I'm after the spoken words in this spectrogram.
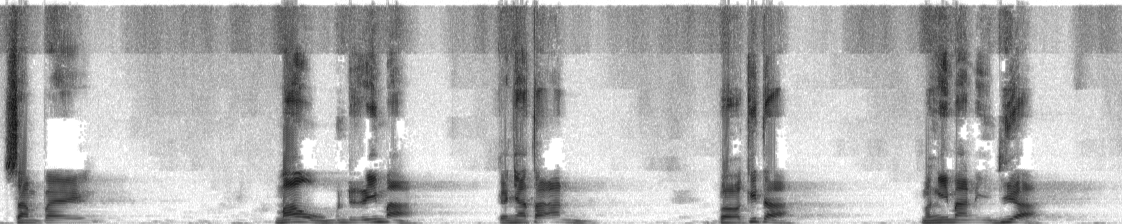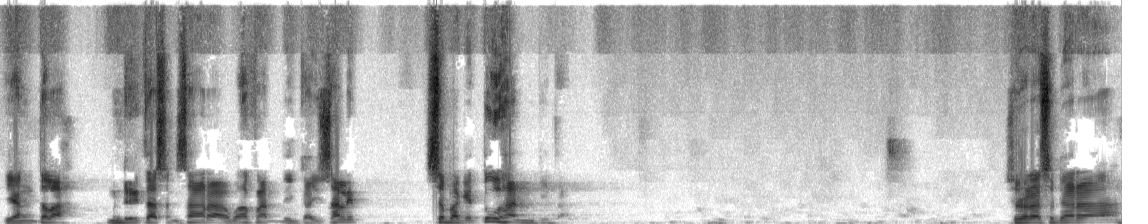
sampai mau menerima kenyataan bahwa kita mengimani Dia yang telah menderita sengsara wafat di kayu salib sebagai Tuhan kita. Saudara-saudara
